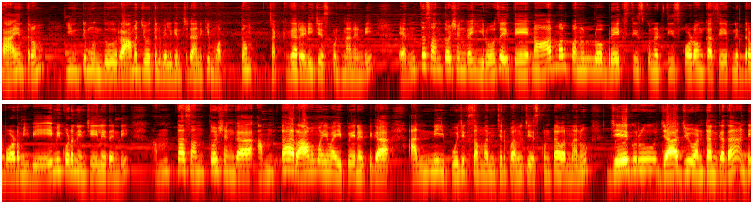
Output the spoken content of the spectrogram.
సాయంత్రం ఇంటి ముందు రామజ్యోతులు వెలిగించడానికి మొత్తం చక్కగా రెడీ చేసుకుంటున్నానండి. ఎంత సంతోషంగా ఈ రోజైతే నార్మల్ పనుల్లో బ్రేక్స్ తీసుకున్నట్టు తీసుకోవడం కాసేపు నిద్రపోవడం ఇవేమీ కూడా నేను చేయలేదండి. అంత సంతోషంగా అంతా రామమయం అయిపోయినట్టుగా అన్ని ఈ పూజకి సంబంధించిన పనులు చేసుకుంటా ఉన్నాను. జేగురు జాజు అంటాను కదా అంటే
